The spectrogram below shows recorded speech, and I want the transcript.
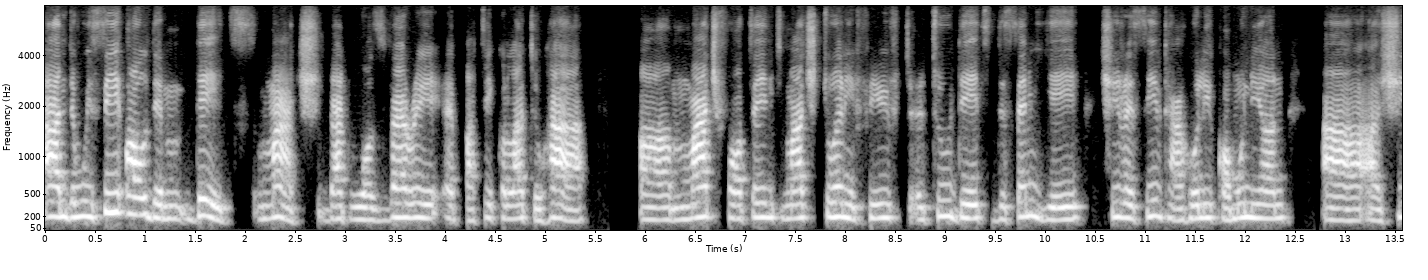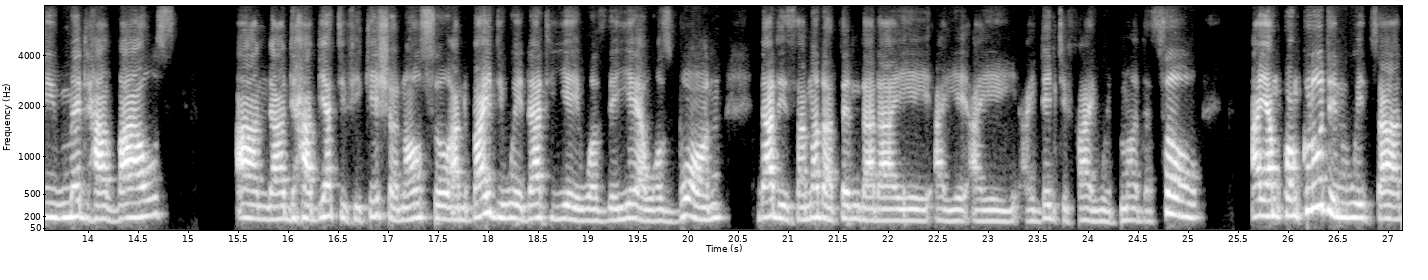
And we see all the dates, March, that was very uh, particular to her. Um, March 14th, March 25th, uh, two dates the same year, she received her Holy Communion. Uh, she made her vows and uh, her beatification also. And by the way, that year was the year I was born. That is another thing that I, I, I identify with mother. So I am concluding with uh,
